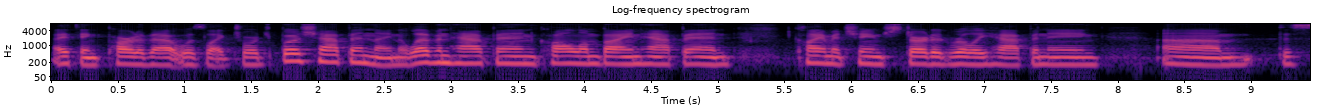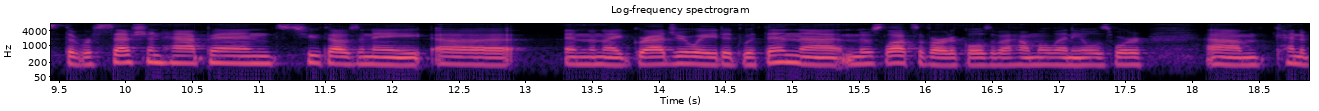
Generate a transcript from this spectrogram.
I think part of that was like George Bush happened, 9 11 happened, Columbine happened, climate change started really happening. Um, this the recession happened 2008 uh, and then I graduated within that and there's lots of articles about how millennials were um, kind of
